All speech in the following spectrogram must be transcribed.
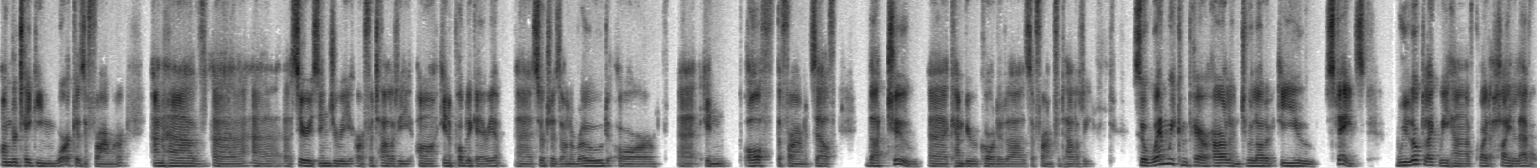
undertaking work as a farmer and have uh, a, a, serious injury or fatality uh, in a public area, uh, such as on a road or uh, in off the farm itself, that too can be recorded as a farm fatality. So when we compare Ireland to a lot of EU states, we look like we have quite a high level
